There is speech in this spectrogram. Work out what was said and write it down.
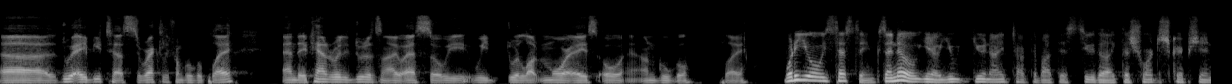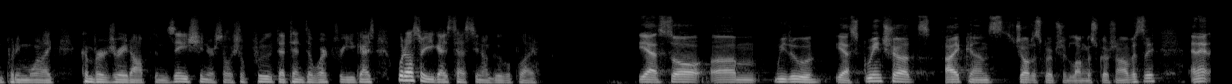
uh, do A/B tests directly from Google Play, and you can't really do this in iOS. So we we do a lot more ASO on Google Play. What are you always testing? Because I know you know you you and I talked about this too. The like the short description, putting more like conversion rate optimization or social proof that tends to work for you guys. What else are you guys testing on Google Play? Yeah, so um, we do yeah screenshots, icons, short description, long description, obviously, and then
